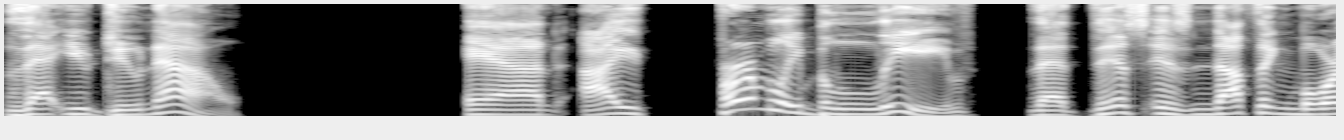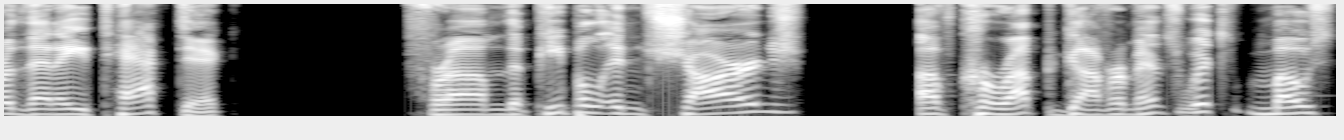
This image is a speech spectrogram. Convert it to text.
that you do now. And I firmly believe that this is nothing more than a tactic from the people in charge of corrupt governments, which most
